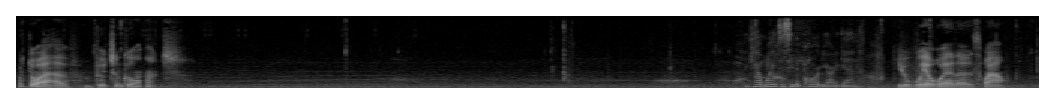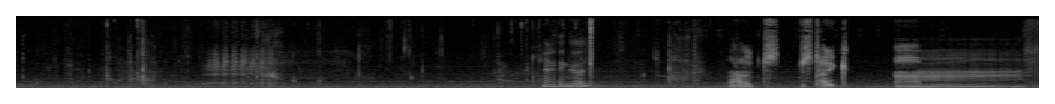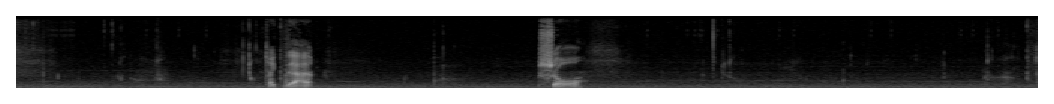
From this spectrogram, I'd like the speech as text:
What do I have? Boots and gauntlets. I can't wait to see the courtyard again. You will wear those? Wow. Anything good? Alright, just just take um take that. Sure.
